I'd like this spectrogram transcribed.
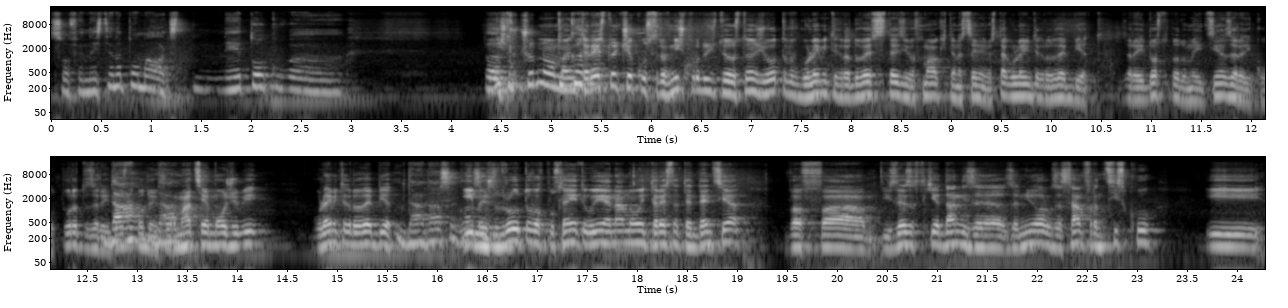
с София. Наистина по-малък. Не е толкова... Нищо чудно, ама тук- интересно е, че ако сравниш продължителността на живота в големите градове с тези в малките населени места, големите градове бият. Заради достъпа до медицина, заради културата, заради Да, достъпа до да. информация, може би, големите градове бият. Да, да, съгласен. И между другото, в последните години една много интересна тенденция. В, а, излезах такива данни за, за Нью Йорк, за Сан Франциско и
